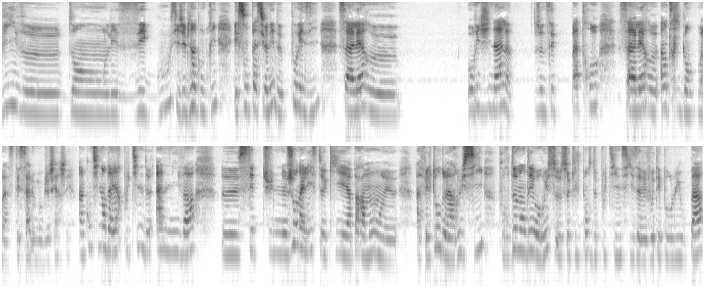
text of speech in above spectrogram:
vivent dans les égouts, si j'ai bien compris, et sont passionnés de poésie. Ça a l'air original je ne sais pas trop, ça a l'air euh, intrigant, voilà, c'était ça le mot que je cherchais. Un continent derrière Poutine de Anne Niva, euh, c'est une journaliste qui apparemment euh, a fait le tour de la Russie pour demander aux Russes ce qu'ils pensent de Poutine, s'ils avaient voté pour lui ou pas,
